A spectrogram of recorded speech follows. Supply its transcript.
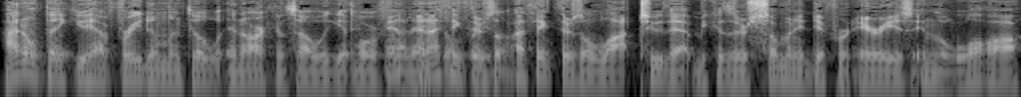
I don't think you have freedom until in Arkansas we get more financial. And, and I think there's. I think there's a lot to that because there's so many different areas in the law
